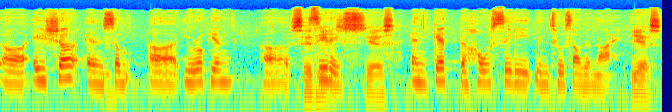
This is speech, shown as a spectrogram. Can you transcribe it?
uh, Asia and some uh, European uh, Cities, cities, yes. and get the whole city in 2009. Yes,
